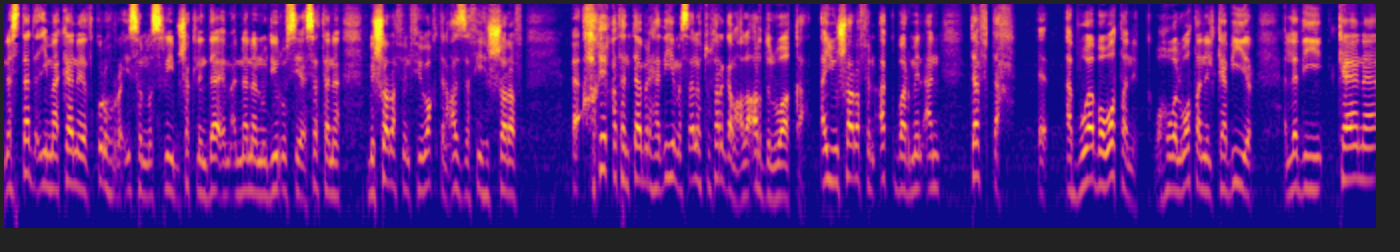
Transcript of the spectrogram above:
نستدعي ما كان يذكره الرئيس المصري بشكل دائم أننا ندير سياستنا بشرف في وقت عز فيه الشرف. حقيقة تامر هذه مسألة تترجم على أرض الواقع. أي شرف أكبر من أن تفتح أبواب وطنك وهو الوطن الكبير الذي كان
